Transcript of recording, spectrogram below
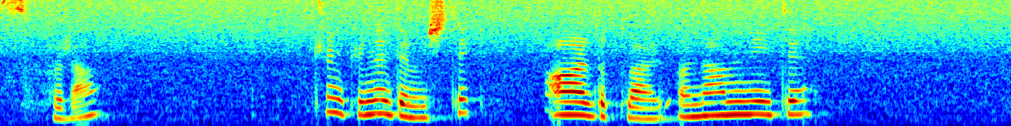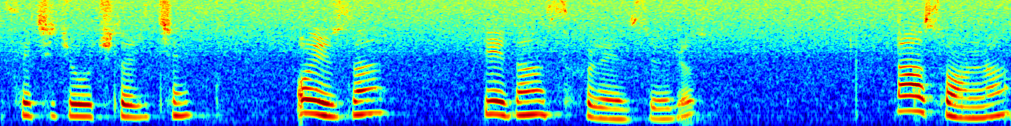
sıfıra. Çünkü ne demiştik? Ağırlıklar önemliydi seçici uçlar için. O yüzden birden sıfır yazıyoruz. Daha sonra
